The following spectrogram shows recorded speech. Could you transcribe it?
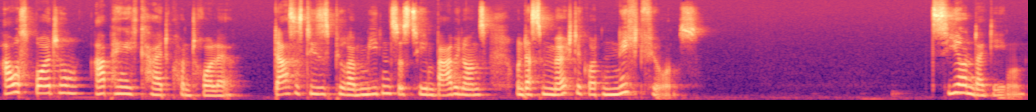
Ausbeutung, Abhängigkeit, Kontrolle. Das ist dieses Pyramidensystem Babylons und das möchte Gott nicht für uns. Zion dagegen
